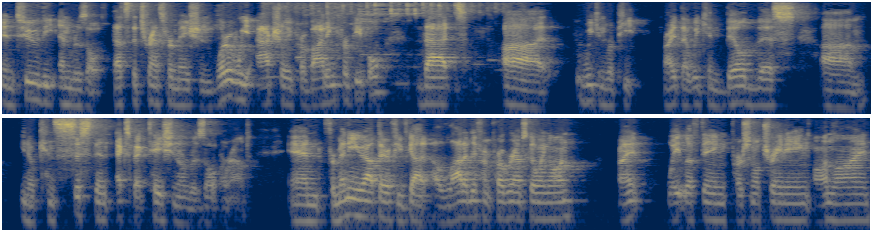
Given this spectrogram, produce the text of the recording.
and two, the end result. That's the transformation. What are we actually providing for people that uh, we can repeat, right? That we can build this, um, you know, consistent expectation or result around. And for many of you out there, if you've got a lot of different programs going on, right? Weightlifting, personal training, online,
